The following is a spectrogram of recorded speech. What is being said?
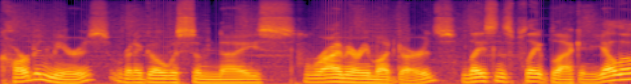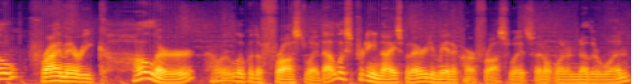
carbon mirrors. We're going to go with some nice primary mudguards. License plate black and yellow. Primary color. How would it look with a frost white? That looks pretty nice, but I already made a car frost white, so I don't want another one.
